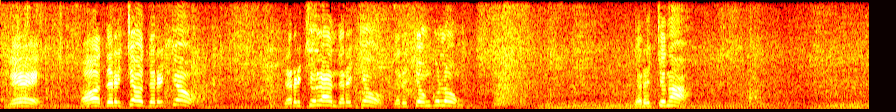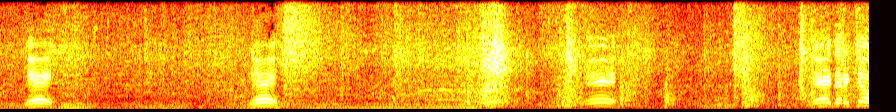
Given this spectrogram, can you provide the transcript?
Okay. Oh, diretso, diretso. Diretso lang, diretso. Diretso ang gulong. Diretso na. Okay. Okay. Okay. Okay, diretso.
